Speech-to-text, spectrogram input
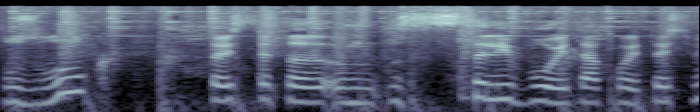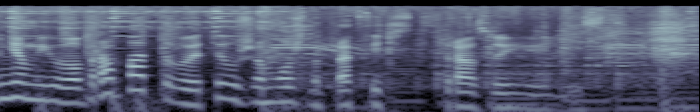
узлук, то есть это солевой такой, то есть в нем его обрабатывают, и уже можно практически сразу ее есть.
